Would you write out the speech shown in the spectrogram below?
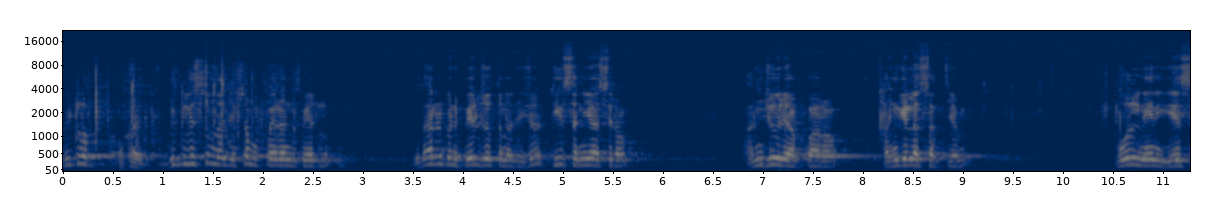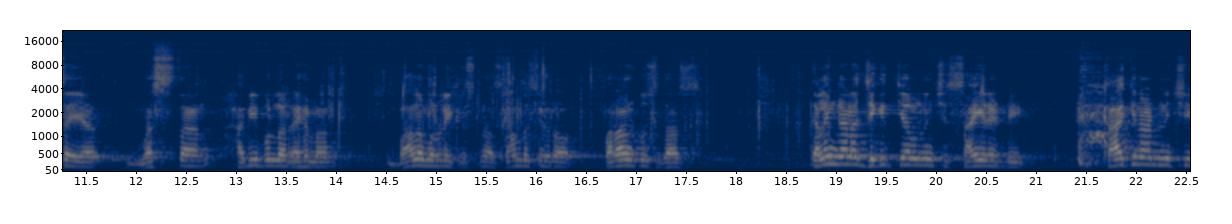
వీటిలో ఒక బిగ్ లిస్ట్ ఉంది అధ్యక్ష ముప్పై రెండు పేర్లు. ఉదాహరణ కొన్ని పేర్లు చూస్తున్నా అధ్యక్ష. టి సన్యాసిరావు అంజూరి అప్పారావు తంగిళ్ళ సత్యం పోలినేని ఏసయ్య మస్తాన్ హబీబుల్లా రెహమాన్ బాలమురళీకృష్ణ సాంబశివరావు పరాంకుశ్ దాస్ తెలంగాణ జగిత్యాల నుంచి సాయిరెడ్డి కాకినాడ నుంచి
